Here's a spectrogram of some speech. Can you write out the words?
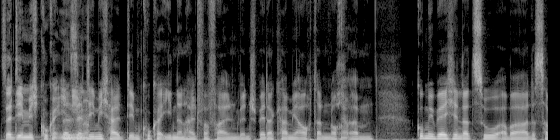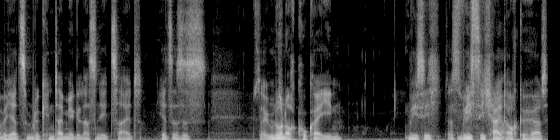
seitdem ich Kokain äh, nehme. seitdem ich halt dem Kokain dann halt verfallen bin. Später kam ja auch dann noch Ja. ähm, Gummibärchen dazu, aber das habe ich ja zum Glück hinter mir gelassen, die Zeit. Jetzt ist es nur noch Kokain. Wie es sich, wie wichtig, sich halt ja. auch gehört.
